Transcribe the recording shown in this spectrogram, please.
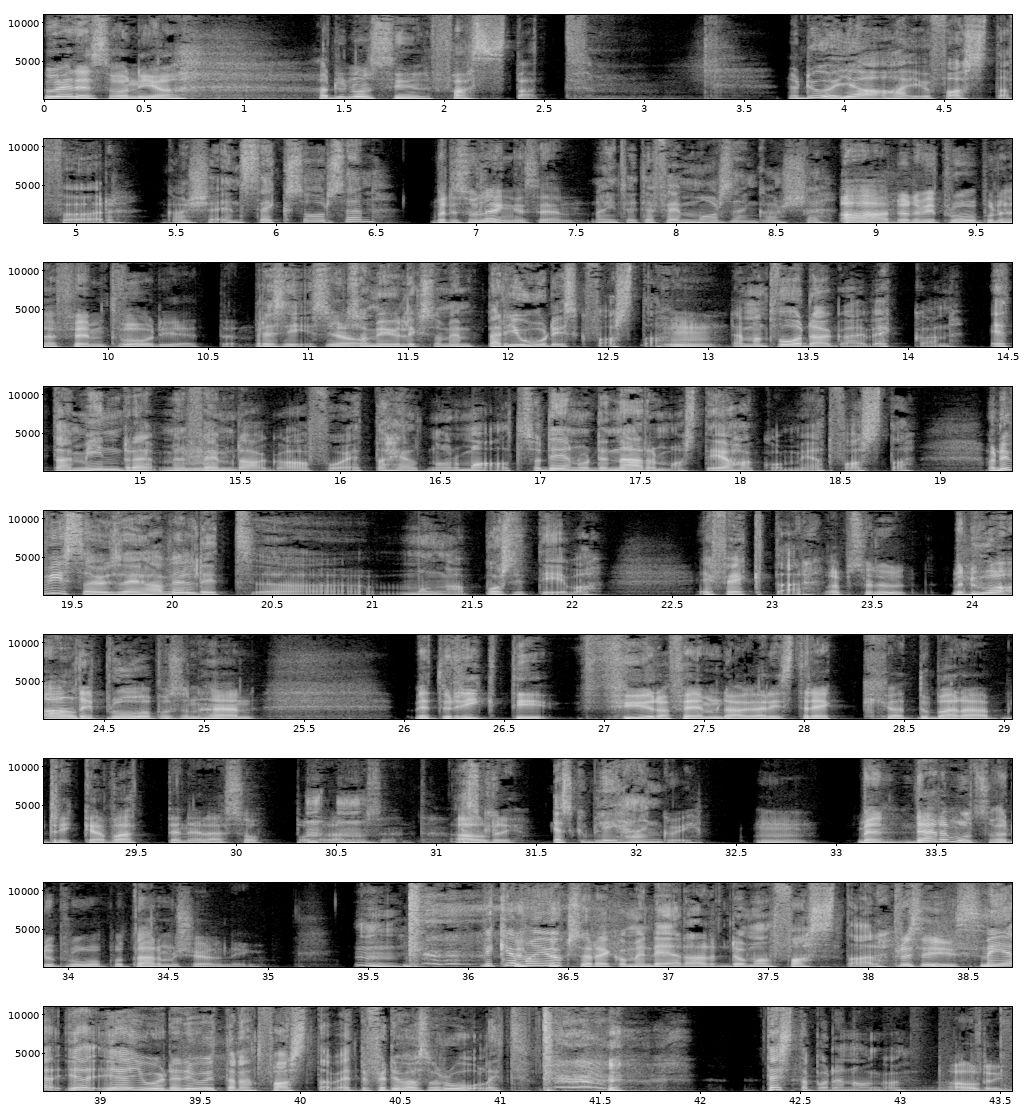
Hur är det Sonja? Har du någonsin fastat? Du och jag har ju fastat för kanske en sex år sedan, Var det så länge sedan? Nå, inte vet jag, fem år sedan kanske. Ah, då när vi provade på den här 5-2-dieten. Precis, Ja. som är ju liksom en periodisk fasta, Mm. där man två dagar i veckan äter mindre, men fem dagar får äta helt normalt. Så det är nog det närmaste jag har kommit att fasta. Och det visar ju sig ha väldigt eh, många positiva effekter. Absolut. Men du har aldrig provat på sån här vet du, riktig fyra, fem dagar i sträck, att du bara dricker vatten eller soppor eller något sånt? Aldrig. Jag skulle bli hangry. Mm. Men däremot så har du provat på tarmsköljning. Vilket man ju också rekommenderar då man fastar. Precis. Men jag, jag, jag gjorde det utan att fasta, vet du, för det var så roligt. Testa på det någon gång. Aldrig.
